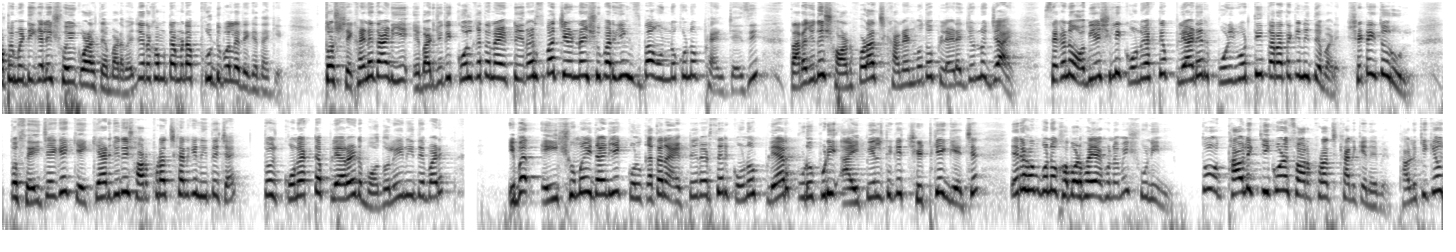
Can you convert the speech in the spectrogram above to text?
অটোমেটিক্যালি সই করাতে পারবে, যেরকমটা আমরা ফুটবলে দেখে থাকি। তো সেখানে দাঁড়িয়ে এবার যদি কলকাতা নাইট রাইডার্স বা চেন্নাই সুপার কিংস বা অন্য কোনো ফ্র্যাঞ্চাইজি তারা যদি সরফরাজ খানের মতো প্লেয়ারের জন্য যায়, সেখানে অবভিয়াসলি কোনো একটা প্লেয়ারের পরিবর্তেই তারা তাকে নিতে পারে, সেটাই তো রুল তো সেই জায়গায় কে কে আর যদি সরফরাজ খানকে নিতে চায়, তো কোনো একটা প্লেয়ারের বদলেই নিতে পারে। এবার এই সময় দাঁড়িয়ে কলকাতা নাইট রাইডার্সের কোনো প্লেয়ার পুরোপুরি আইপিএল থেকে ছিটকে গিয়েছে, এরকম কোনো খবর ভাই এখন আমি শুনিনি। তো তাহলে কি করে সরফরাজ খানকে নেবে? তাহলে কি কেউ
